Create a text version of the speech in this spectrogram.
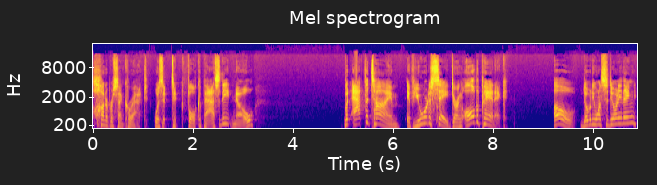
100% correct. Was it to full capacity? No. But at the time, if you were to say during all the panic, oh, nobody wants to do anything,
